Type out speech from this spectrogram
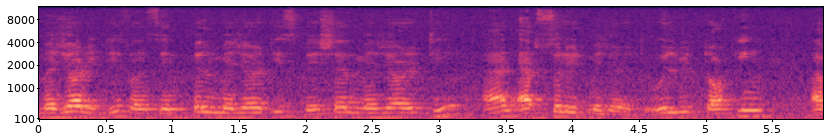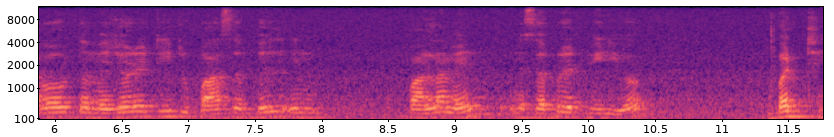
majorities one simple majority special majority and absolute majority. We will be talking about the majority to pass a bill in parliament in a separate video. But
